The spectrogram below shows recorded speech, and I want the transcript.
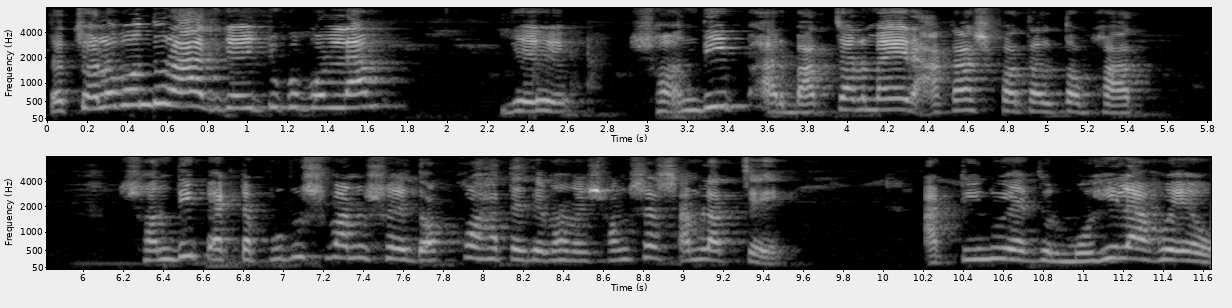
তা চলো বন্ধুরা, আজকে এইটুকু বললাম যে, সন্দীপ আর বাচ্চার মায়ের আকাশ পাতাল তফাত সন্দীপ একটা পুরুষ মানুষ হয়ে দক্ষ হাতে যেভাবে সংসার সামলাচ্ছে, আর টিনু একজন মহিলা হয়েও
